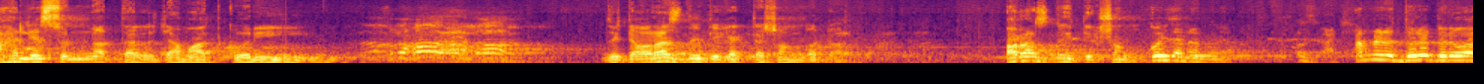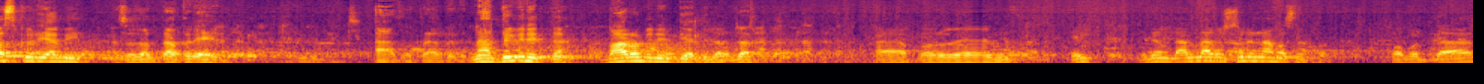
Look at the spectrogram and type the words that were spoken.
আহলে সুন্নাত আল জামাত করি। যেটা অরাজনৈতিক একটা সংগঠন। অরাজনৈতিক সংঘ কই জান আপনি? আপনারা ধরে ধরে ওয়াজ করি আমি। আচ্ছা যান, তাড়াতাড়ি। আচ্ছা তাড়াতাড়ি। না দুই মিনিট না বারো মিনিট দিয়ে দিলাম যান। পড়বেন এই এটা আল্লাহ রসুলের নাম আছে তো খবরদার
